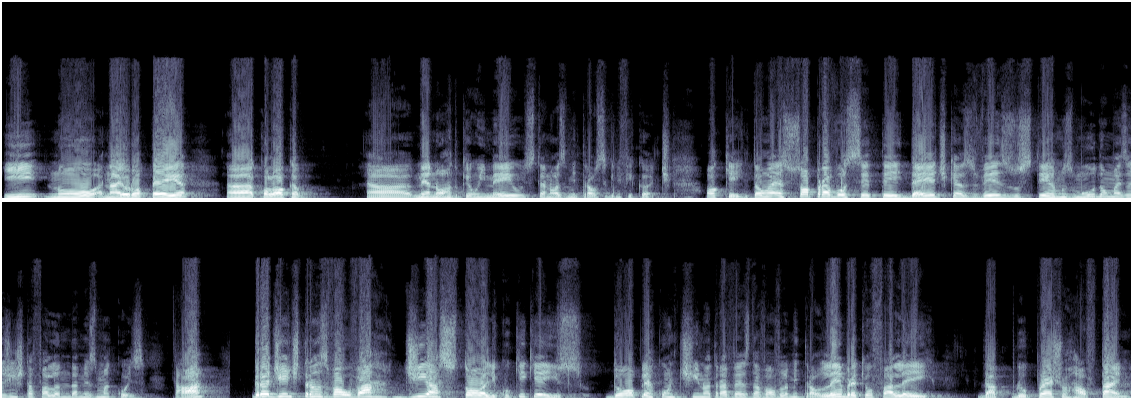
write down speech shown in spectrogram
E no, na europeia, ah, coloca uh, menor do que 1,5, estenose mitral significante. Ok, então é só para você ter ideia de que às vezes os termos mudam, mas a gente está falando da mesma coisa, tá? Gradiente transvalvar diastólico, o que, que é isso? Doppler contínuo através da válvula mitral. Lembra que eu falei da, do pressure half time,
